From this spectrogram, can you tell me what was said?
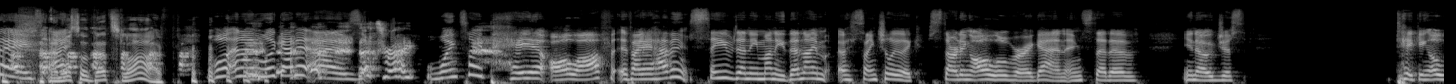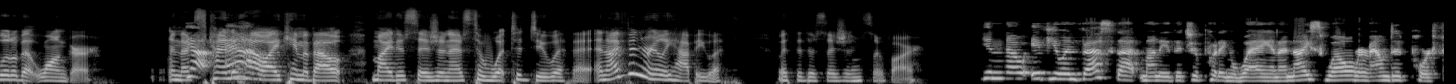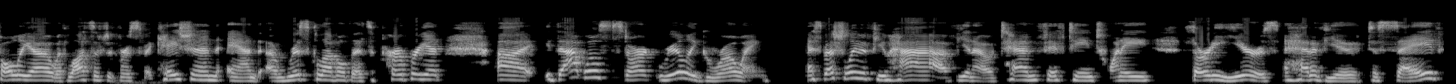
Thanks. And I, also, that's life. well, and I look at it as that's right. Once I pay it all off, if I haven't saved any money, then I'm essentially like starting all over again instead of, you know, just taking a little bit longer. And that's yeah, kind of how I came about my decision as to what to do with it. And I've been really happy with with the decision so far you know, if you invest that money that you're putting away in a nice, well rounded portfolio with lots of diversification and a risk level that's appropriate, uh, that will start really growing especially if you have, you know, 10, 15, 20, 30 years ahead of you to save,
